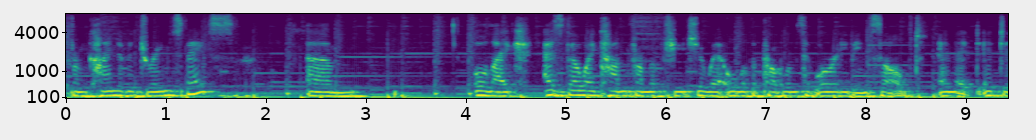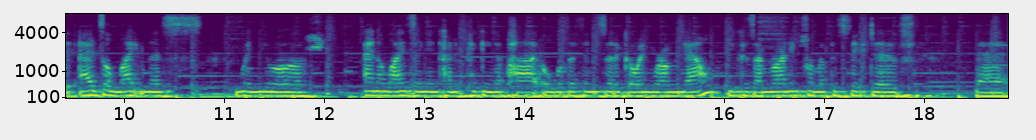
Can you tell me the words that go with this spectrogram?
from kind of a dream space. Um, or like as though I come from a future where all of the problems have already been solved. And it, it, it adds a lightness when you're analyzing and kind of picking apart all of the things that are going wrong now because I'm writing from a perspective that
